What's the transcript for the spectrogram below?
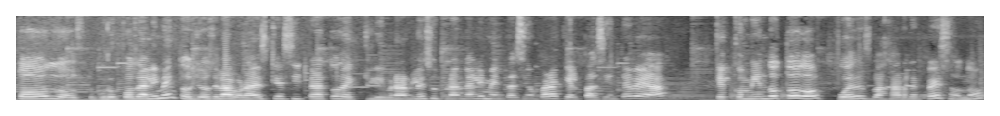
todos los grupos de alimentos. Yo la verdad es que sí trato de equilibrarle su plan de alimentación para que el paciente vea que comiendo todo puedes bajar de peso, ¿no?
